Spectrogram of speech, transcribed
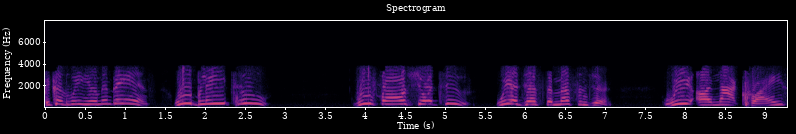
because we're human beings. We bleed too. We fall short too. We are just a messenger. We are not Christ,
